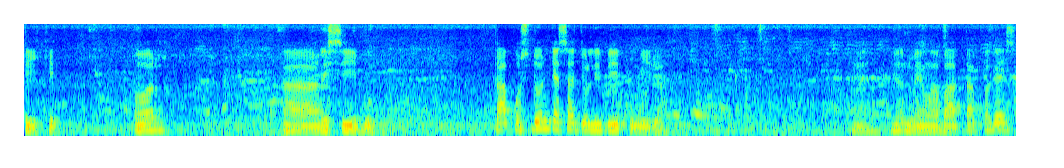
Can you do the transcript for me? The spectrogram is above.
ticket or ah, resibo. Tapos doon ka sa Jollibee pumila. Yan, yan may mga bata pa guys.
